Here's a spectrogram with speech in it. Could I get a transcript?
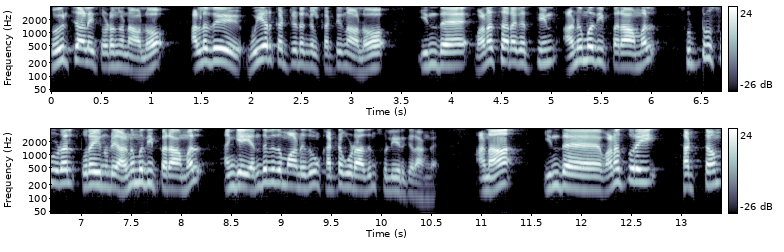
தொழிற்சாலை தொடங்கினாலோ அல்லது உயர் கட்டிடங்கள் கட்டினாலோ இந்த வனச்சரகத்தின் அனுமதி பெறாமல் சுற்றுச்சூழல் துறையினுடைய அனுமதி பெறாமல் அங்கே எந்த விதமான இதுவும் கட்டக்கூடாதுன்னு சொல்லியிருக்கிறாங்க. ஆனால் இந்த வனத்துறை சட்டம்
